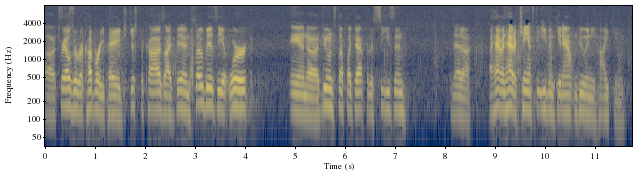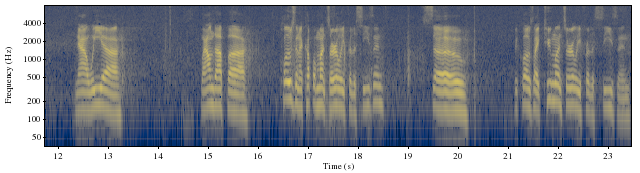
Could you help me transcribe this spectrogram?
uh, Trails of Recovery page just because I've been so busy at work and uh, doing stuff like that for the season that uh, I haven't had a chance to even get out and do any hiking. Now we uh, wound up uh, closing a couple months early for the season. So we closed like two months early for the season.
